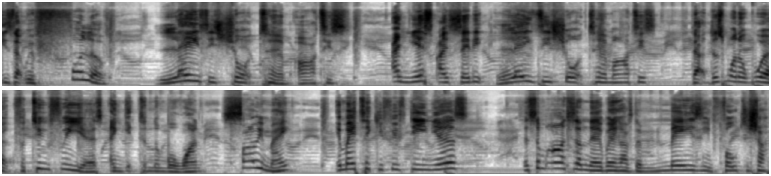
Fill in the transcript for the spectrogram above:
is that we're full of lazy short-term artists. And yes, I said it, lazy short-term artists that just want to work for two, three years and get to number one. Sorry, mate. It may take you 15 years. There's some artists on there where they have the amazing Photoshop,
